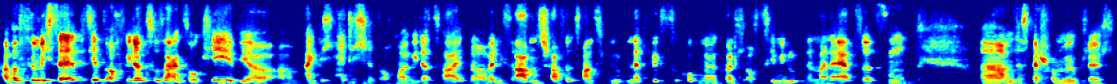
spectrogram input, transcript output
Aber für mich selbst jetzt auch wieder zu sagen, so okay, wir ähm, eigentlich hätte ich jetzt auch mal wieder Zeit. Ne? Wenn ich es abends schaffe, 20 Minuten Netflix zu gucken, dann könnte ich auch 10 Minuten in meiner App sitzen. Ähm, das wäre schon möglich.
